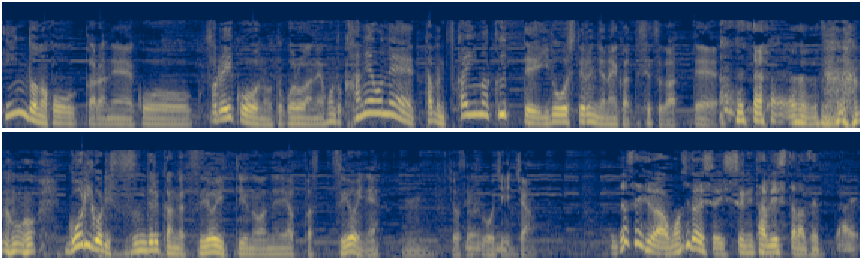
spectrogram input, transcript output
ーインドの方からね、こう、それ以降のところはね、ほんと金をね、多分使いまくって移動してるんじゃないかって説があって、あの、もうゴリゴリ進んでる感が強いっていうのはね、やっぱ強いね。うん。ジョセフおじいちゃん。ジョセフは面白いでしょ、一緒に旅したら絶対。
